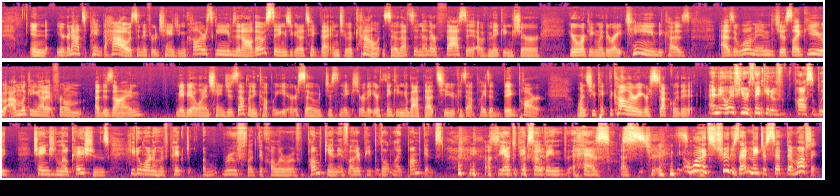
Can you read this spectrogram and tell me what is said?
And you're going to have to paint the house. And if you're changing color schemes and all those things, you got to take that into account. So that's another facet of making sure you're working with the right team because as a woman, just like you, I'm looking at it from a design. Maybe I want to change this up in a couple years. So just make sure that you're thinking about that too, because that plays a big part once you pick the color, you're stuck with it. And if you're thinking of possibly changing locations, you don't want to have picked a roof like the color of a pumpkin if other people don't like pumpkins. yeah. So you have to pick something that has. That's true. well, it's true because that may just set them off. Say,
